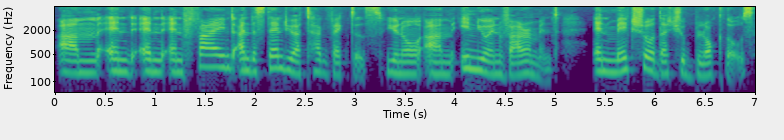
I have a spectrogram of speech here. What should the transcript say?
Um, and and and find understand your attack vectors. You know, um, in your environment. And make sure that you block those.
